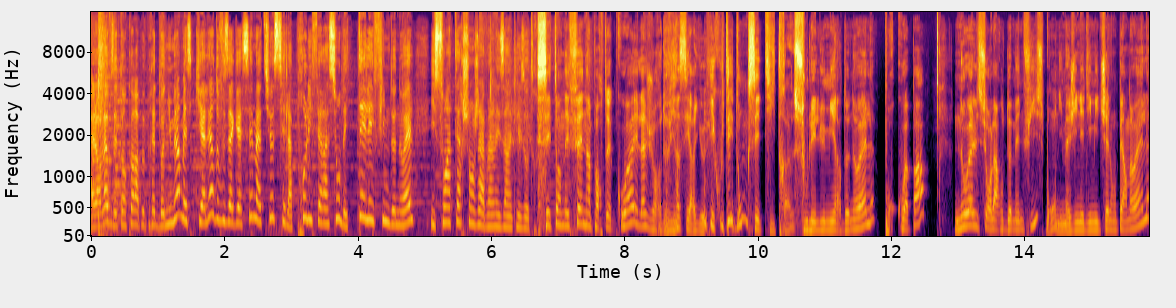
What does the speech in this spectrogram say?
Alors là, vous êtes encore à peu près de bonne humeur, mais ce qui a l'air de vous agacer, Mathieu, c'est la prolifération des téléfilms de Noël. Ils sont interchangeables hein, les uns avec les autres. C'est en effet n'importe quoi, et là je redeviens sérieux. Écoutez donc ces titres. Sous les lumières de Noël, pourquoi pas? Noël sur la route de Memphis, bon, on imagine Eddie Mitchell en Père Noël.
